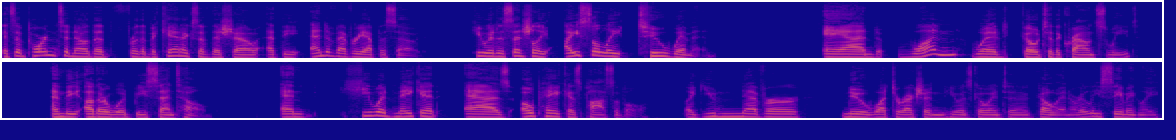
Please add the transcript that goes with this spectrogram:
it's important to know that for the mechanics of this show, at the end of every episode, he would essentially isolate two women. And one would go to the crown suite and the other would be sent home. And he would make it as opaque as possible. Like you never knew what direction he was going to go in, or at least seemingly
